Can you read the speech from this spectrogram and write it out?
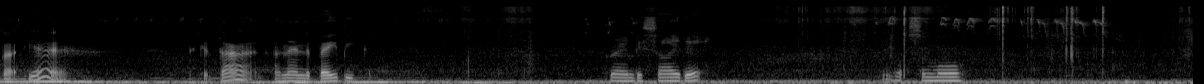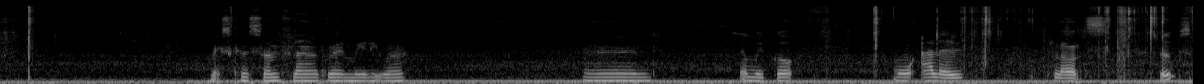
but yeah look at that and then the baby growing beside it. We've got some more Mexican sunflower growing really well. And then we've got more aloe plants. Oops,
